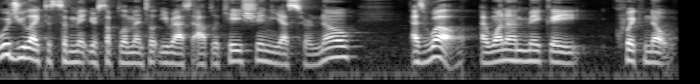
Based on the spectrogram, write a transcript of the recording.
Would you like to submit your supplemental ERAS application? Yes or no? As well, I want to make a quick note.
